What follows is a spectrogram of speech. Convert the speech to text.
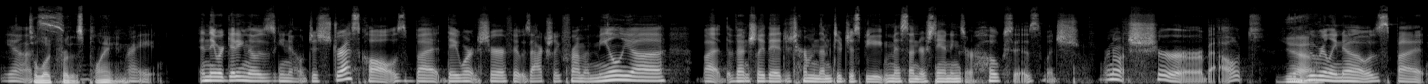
Yeah. to look for this plane. Right. And they were getting those, you know, distress calls, but they weren't sure if it was actually from Amelia. But eventually they determined them to just be misunderstandings or hoaxes, which we're not sure about. Yeah. Who really knows? But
